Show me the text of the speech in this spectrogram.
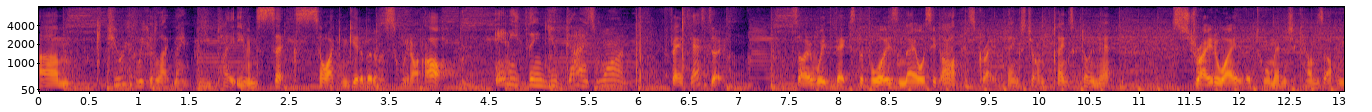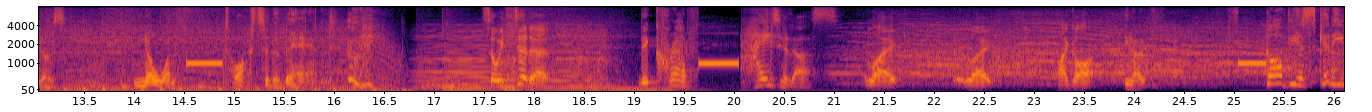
Um, could you reckon we could like maybe play even six so I can get a bit of a sweat on? Oh, anything you guys want. Fantastic. So I went back to the boys and they all said, oh, that's great. Thanks, Jon. Thanks for doing that. Straight away, the tour manager comes up and goes, no one talks to the band. so we did it the crowd hated us. Like, like, I got, you know, God be a skinny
